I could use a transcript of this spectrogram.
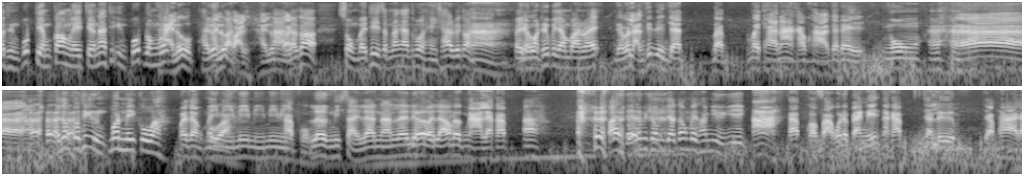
มาถึงปุ๊บเตรียมกล้องเลยเจอหน้าที่อื่นปุ๊บลงรถถ่ายรูปถ่ายรูปก่อนถ่ายรูปก่อนอ่าแล้วก็ส่งไปที่สำนักงานตำรวจแห่งชาติไว้ก่อนอ่าไปลงบันทึกประจำวันไว้เดี๋ยววันหลังที่อื่นจะแบบไม่ทาหน้าขาวๆจะได้งงอ่าไม่ต้องกลัวที่อื่นปล้นไม่กลัวไม่ต้องกไม่ลัวมีไม่มีไม่มีครับผมเลิกนิสัยแล้วนั้นแล้วเรียบร้อยแล้วเลิกนานแล้วครับอะ ไปเดี๋ยวท่านผู้ชมจะต้องไปทำอย่างอื่นอีก อ่าครับขอฝากไว้ในแปลงนี้นะครับอย่าลืมอย่าพลาด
